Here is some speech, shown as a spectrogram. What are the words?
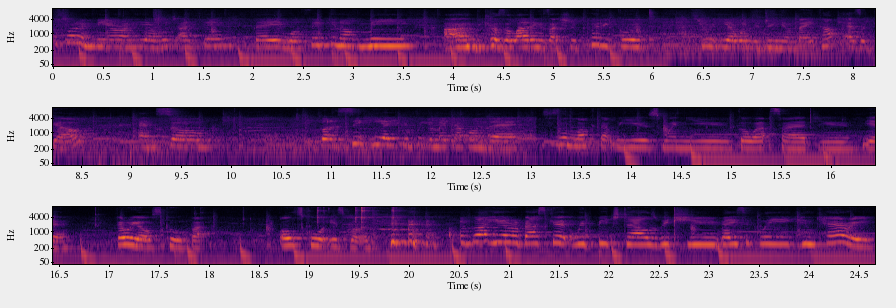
we've got a mirror here, which I think they were thinking of me um, because the lighting is actually pretty good through here when you're doing your makeup as a girl. And so you've got a seat here, you can put your makeup on there. This is a lock that we use when you go outside. You, yeah, very old school, but old school is good. We've got here a basket with beach towels which you basically can carry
